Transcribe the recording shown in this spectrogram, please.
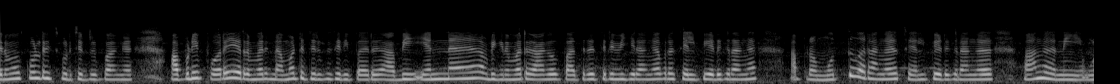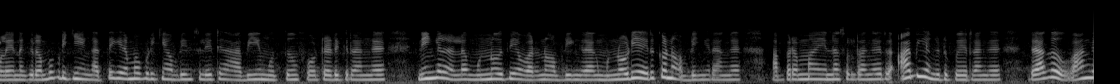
என்னமோ கூல்ட்ரிங்க்ஸ் குடிச்சிட்டு இருப்பாங்க. அப்படியே புறையிற மாதிரி நம்மட்டு திருப்பி சிரிப்பார் அபி. என்ன? அப்படிங்கிற மாதிரி ராகவ் பார்த்துட்டு திரும்பிக்கிறாங்க. அப்புறம் செல்ஃபி எடுக்கிறாங்க. அப்புறம் முத்து வராங்க செல்ஃபி எடுக்கிறாங்க. எடுக்கிறாங்க. வாங்க நீ உங்களை எனக்கு ரொம்ப பிடிக்கும் எங்கள் அத்தைக்கு ரொம்ப பிடிக்கும் அப்படின்னு சொல்லிட்டு அபியும் முத்தும் ஃபோட்டோ எடுக்கிறாங்க. நீங்களும் நல்லா முன்னோதியாக வரணும் அப்படிங்கிறாங்க. முன்னோடியாக இருக்கணும் அப்படிங்கிறாங்க. அப்புறமா என்ன சொல்கிறாங்க அபி அங்கிட்டு போயிடுறாங்க. ராகவ் வாங்க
